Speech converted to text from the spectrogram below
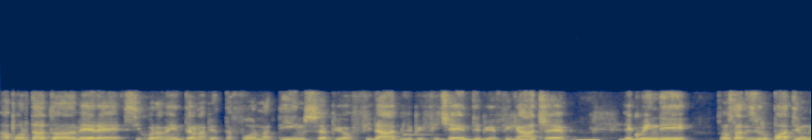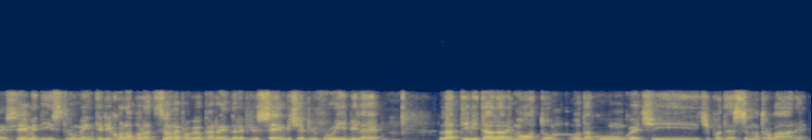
ha portato ad avere sicuramente una piattaforma Teams più affidabile, più efficiente, più efficace e quindi sono stati sviluppati un insieme di strumenti di collaborazione proprio per rendere più semplice e più fruibile l'attività da remoto o da comunque ci, ci potessimo trovare.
